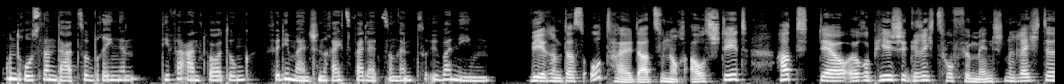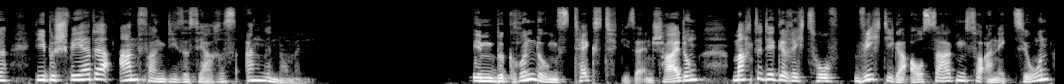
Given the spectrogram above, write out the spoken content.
und Russland dazu bringen, die Verantwortung für die Menschenrechtsverletzungen zu übernehmen. Während das Urteil dazu noch aussteht, hat der Europäische Gerichtshof für Menschenrechte die Beschwerde Anfang dieses Jahres angenommen. Im Begründungstext dieser Entscheidung machte der Gerichtshof wichtige Aussagen zur Annexion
